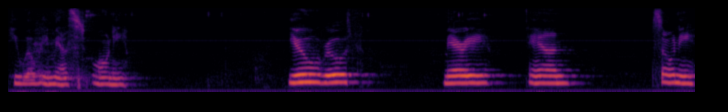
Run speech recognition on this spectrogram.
he will be missed, won't he? You, Ruth, Mary, Anne, Sony,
